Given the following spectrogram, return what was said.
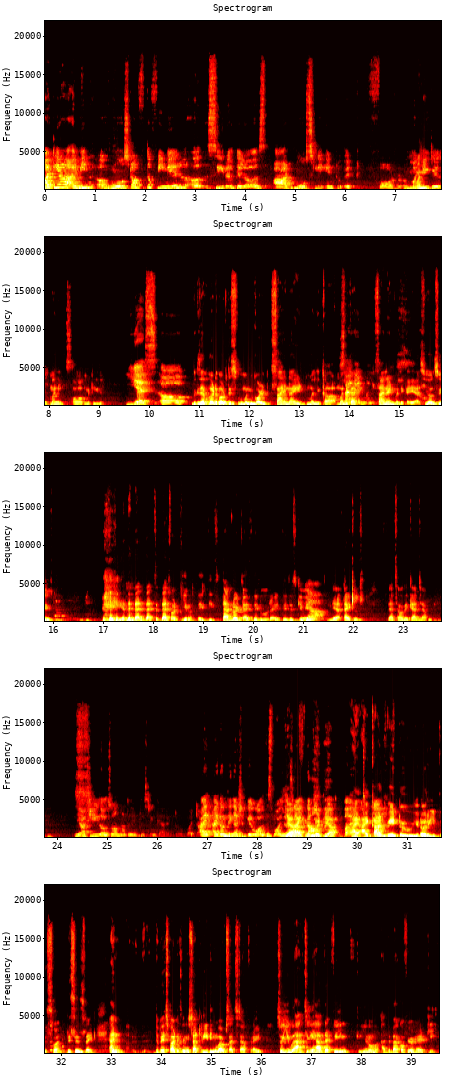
but yeah, I mean, uh, most of the female uh, serial killers are mostly into it for Money, material money goods. or material. Yes. Uh, Because I've heard about this woman called Cyanide Mallika. Mallika. Cyanide Mallika, Cyanide. Mallika. Yeah, she also used to. yeah, that, that that's that's what you know. They, these tabloid guys they do, right? They just give Yeah. you yeah titles. That's how they catch up. yeah, she's also another interesting character. But I, I don't think I should give all the spoilers yeah, right now. but yeah, But, I, I can't yeah. wait to you know read this one. This is like, and the best part is when you start reading about such stuff, right? So you actually have that feeling, you know, at the back of your head, ki,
